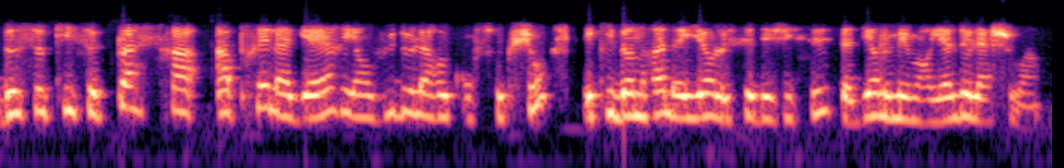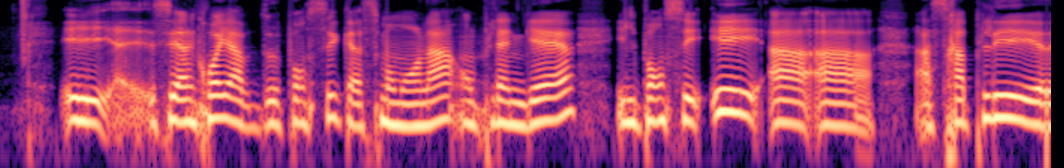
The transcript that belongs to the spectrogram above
de ce qui se passera après la guerre et en vue de la reconstruction, et qui donnera d'ailleurs le CDJC, c'est-à-dire le mémorial de la Shoah. Et euh, c'est incroyable de penser qu'à ce moment-là, en pleine guerre, il pensait et à, se rappeler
